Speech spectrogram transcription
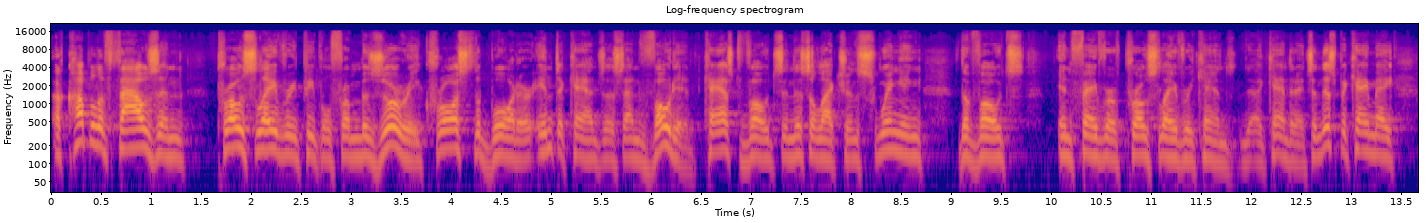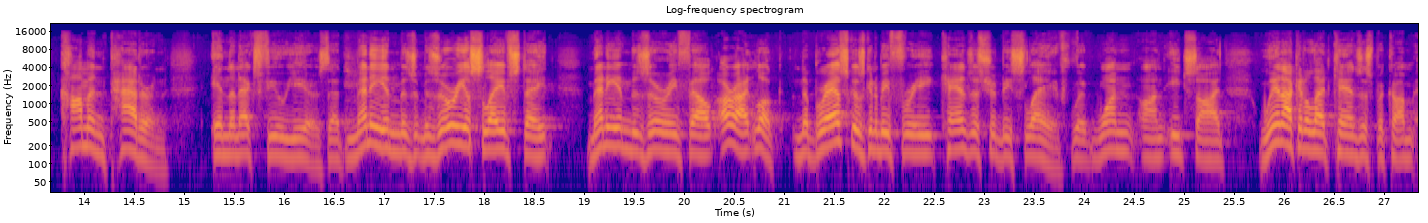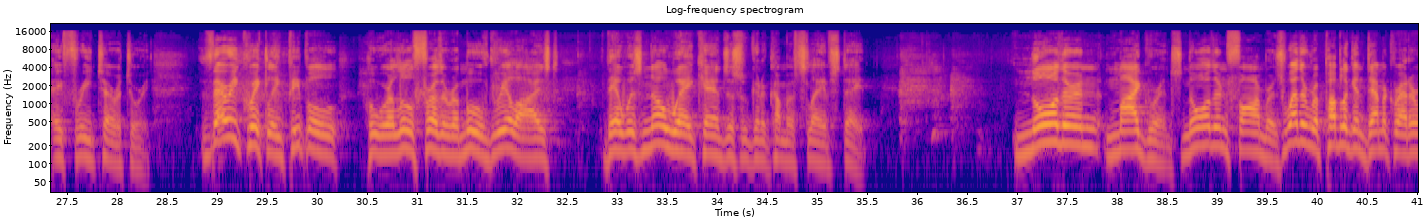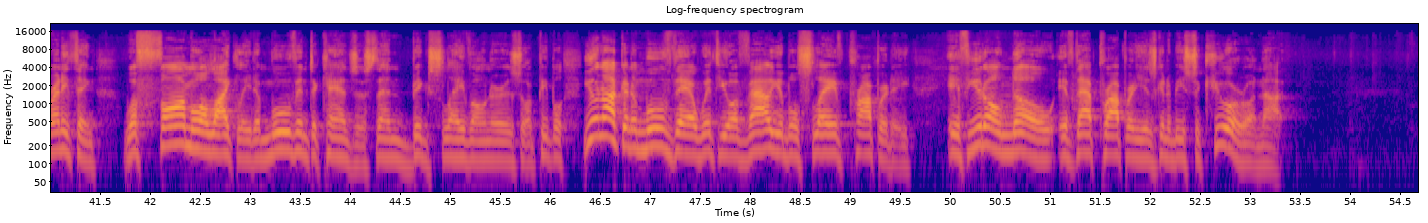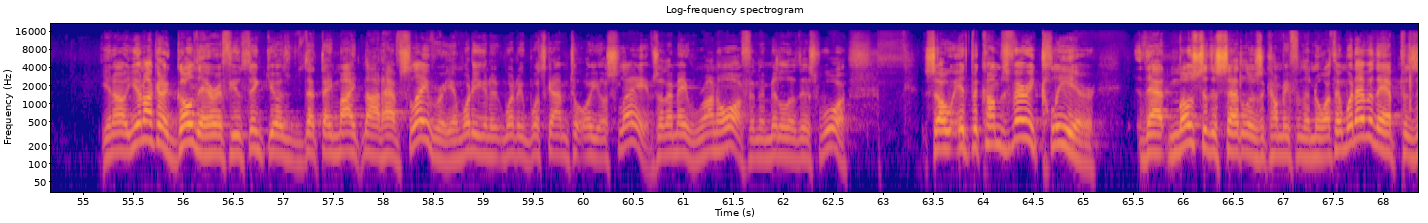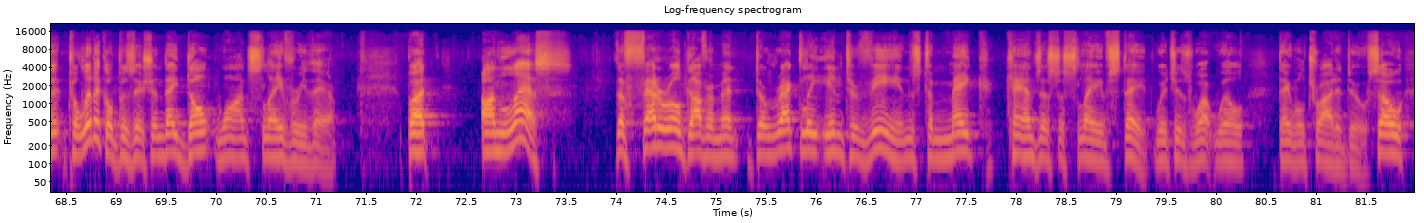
a couple of thousand pro slavery people from Missouri crossed the border into Kansas and voted, cast votes in this election, swinging the votes in favor of pro slavery can, uh, candidates. And this became a common pattern in the next few years that many in Missouri, a slave state, many in Missouri felt, all right, look, Nebraska is going to be free, Kansas should be slave, with one on each side. We're not going to let Kansas become a free territory. Very quickly, people who were a little further removed realized there was no way Kansas was going to become a slave state. Northern migrants, northern farmers, whether Republican, Democrat, or anything, were far more likely to move into Kansas than big slave owners or people. You're not going to move there with your valuable slave property if you don't know if that property is going to be secure or not. You know, you're not going to go there if you think that they might not have slavery. And what are you going to, what, what's going to happen to all your slaves? Or they may run off in the middle of this war. So it becomes very clear that most of the settlers are coming from the north, and whatever their posi- political position, they don't want slavery there. But unless the federal government directly intervenes to make Kansas a slave state, which is what will, they will try to do. So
